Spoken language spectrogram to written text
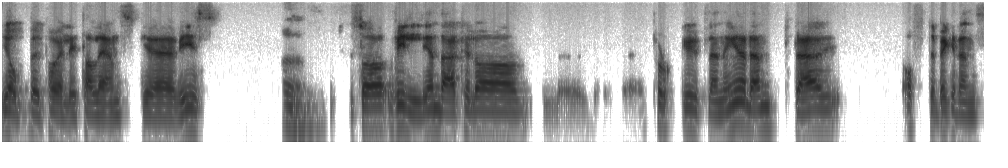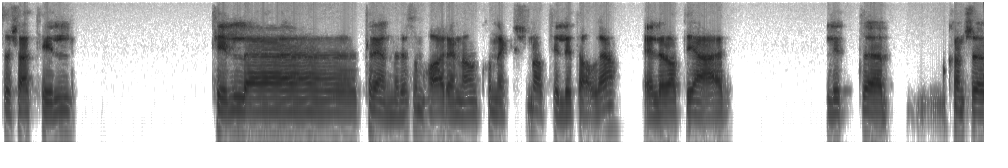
jobber på veldig italiensk eh, vis. Mm. Så viljen der til å plukke utlendinger, den tror jeg ofte begrenser seg til til eh, trenere som har en eller annen connection da, til Italia, eller at de er litt eh, kanskje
